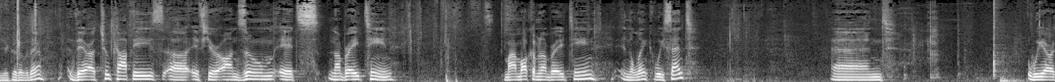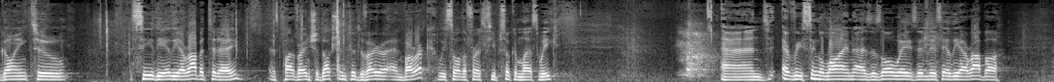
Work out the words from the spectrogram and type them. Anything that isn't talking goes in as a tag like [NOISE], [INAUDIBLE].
You're good over there. There are two copies. Uh, if you're on Zoom, it's number 18, Mar Malcolm number 18, in the link we sent. And we are going to see the Aliyah Rabbah today as part of our introduction to Devera and Barak. We saw the first few psukim last week. And every single line, as is always in this Aliyah Rabbah,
